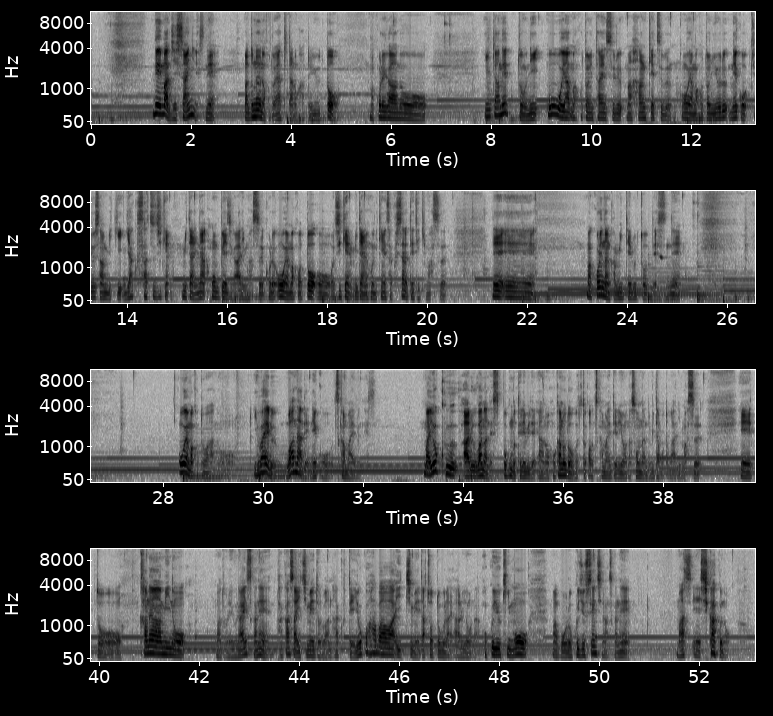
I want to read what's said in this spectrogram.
で、まあ、実際にですね、まあ、どのようなことをやってたのかというと、まあ、これがあのインターネットに大谷誠に対する、まあ、判決文大谷誠による猫13匹虐殺事件みたいなホームページがありますこれ大谷誠事件みたいな風に検索したら出てきますで、えー、まあ、これなんか見てるとですね大山ことはあのいわゆる罠で猫を捕まえるん。まあ、よくある罠です。僕もテレビであの他の動物とかを捕まえているようなそんなんで見たことがあります。えー、っと金網のまあ、どれぐらいですかね高さ1メートルはなくて横幅は1メーターちょっとぐらいあるような奥行きも、まあ、5 60センチなんですかね、まあ、四角の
